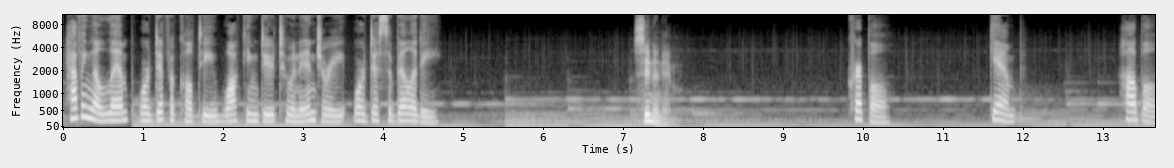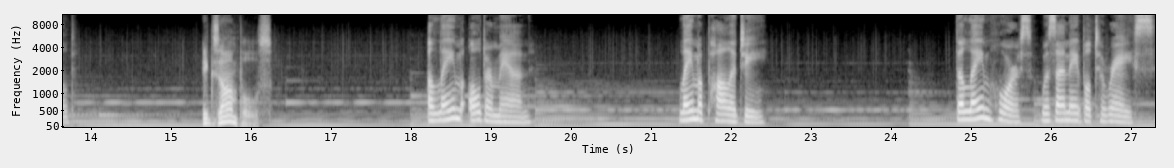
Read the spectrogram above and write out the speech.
Having a limp or difficulty walking due to an injury or disability. Synonym Cripple, Gimp, Hobbled. Examples A lame older man. Lame apology. The lame horse was unable to race.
